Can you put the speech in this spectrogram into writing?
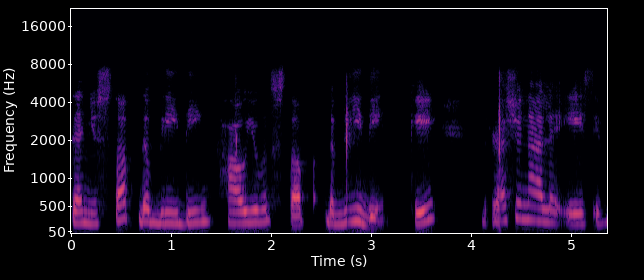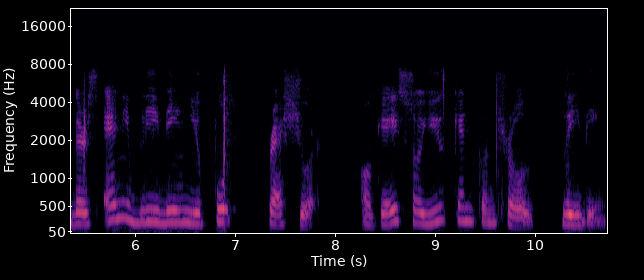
Then you stop the bleeding. How you will stop the bleeding? Okay. The rationale is if there's any bleeding, you put pressure. Okay. So you can control bleeding.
